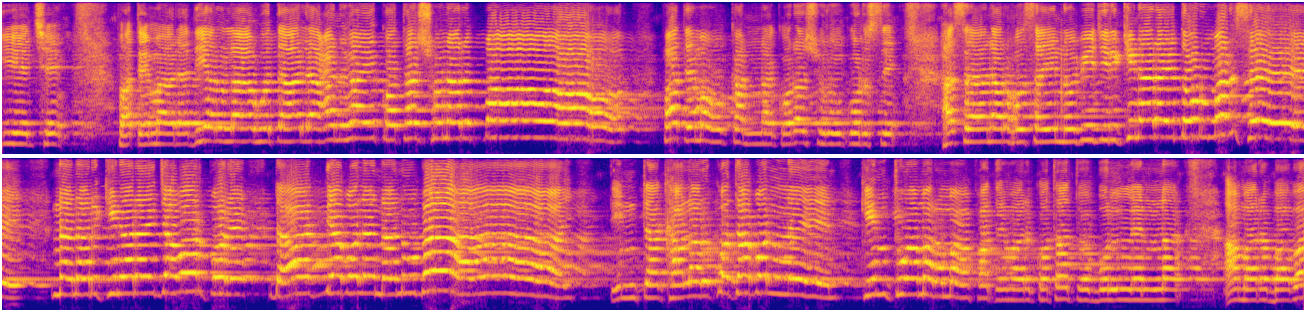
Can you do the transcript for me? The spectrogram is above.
গিয়েছে। ফাতেমা রাদিয়াল্লাহু তাআলা আনহা এই কথা শোনার পর ফাতেমাও কান্না করা শুরু করছে। হাসান আর হোসাইন নবীজির কিনারায় দৌড় মারছে। নানার কিনারায় যাওয়ার পরে ডাক দিয়া বলে, নানু ভাই তিনটা খালার কথা বললেন, কিন্তু আমার মা ফাতেমার কথা তো বললেন না। আমার বাবা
